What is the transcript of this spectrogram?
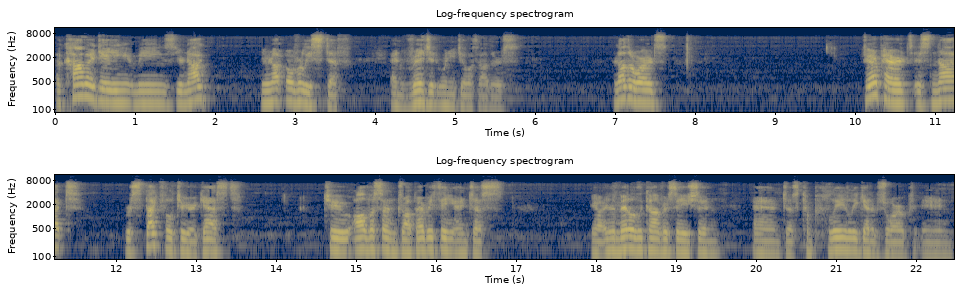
Accommodating means you're not you're not overly stiff and rigid when you deal with others. In other words, if your parent is not respectful to your guest, to all of a sudden drop everything and just, you know, in the middle of the conversation and just completely get absorbed in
